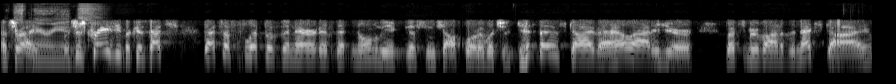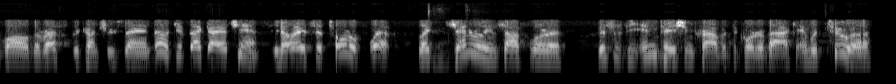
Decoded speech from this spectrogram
that's right. Experience. Which is crazy because that's that's a flip of the narrative that normally exists in South Florida, which is get this guy the hell out of here. Let's move on to the next guy, while the rest of the country is saying, no, give that guy a chance. You know, it's a total flip. Like generally in South Florida, this is the impatient crowd with the quarterback, and with Tua,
